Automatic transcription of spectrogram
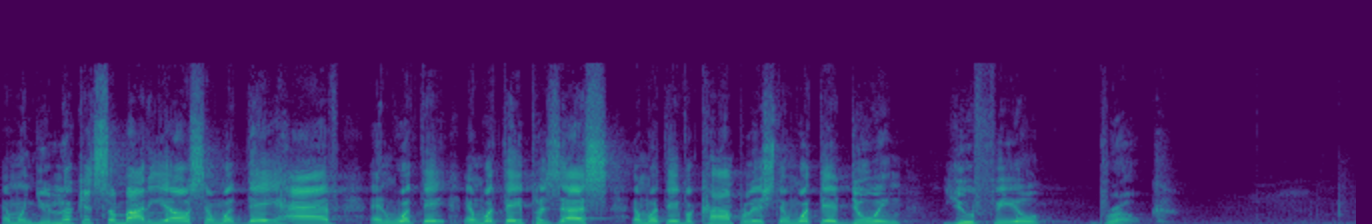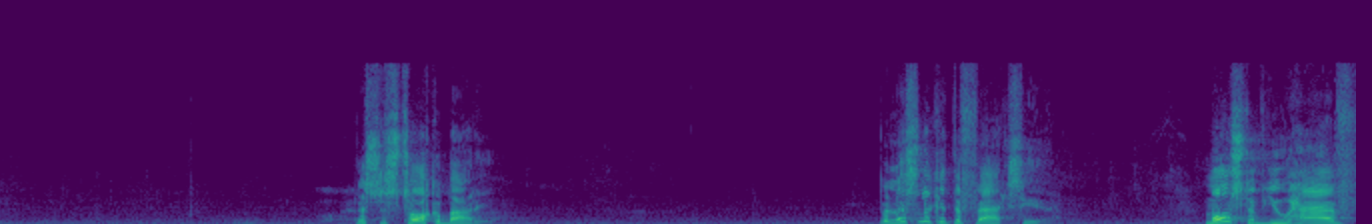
And when you look at somebody else and what they have and what they and what they possess and what they've accomplished and what they're doing, you feel broke. Let's just talk about it. But let's look at the facts here. Most of you have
